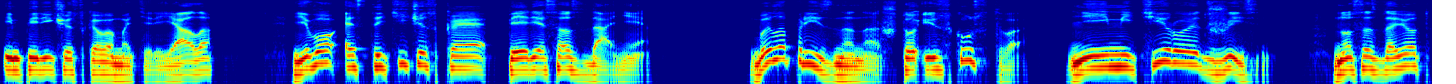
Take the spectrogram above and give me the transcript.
эмпирического материала, его эстетическое пересоздание. Было признано, что искусство не имитирует жизнь, но создает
